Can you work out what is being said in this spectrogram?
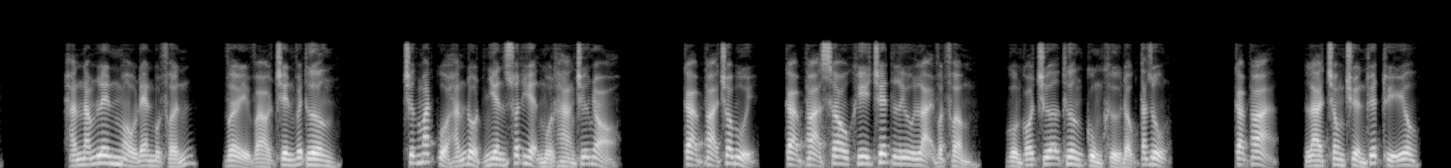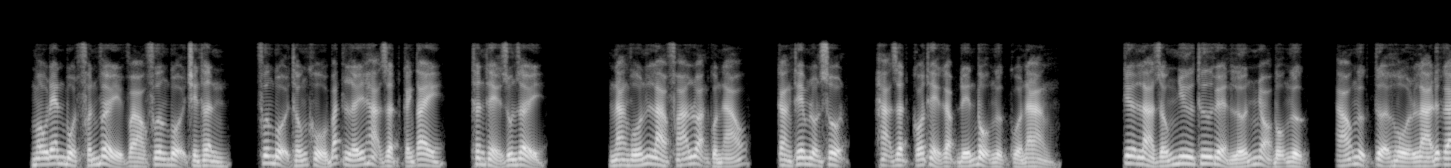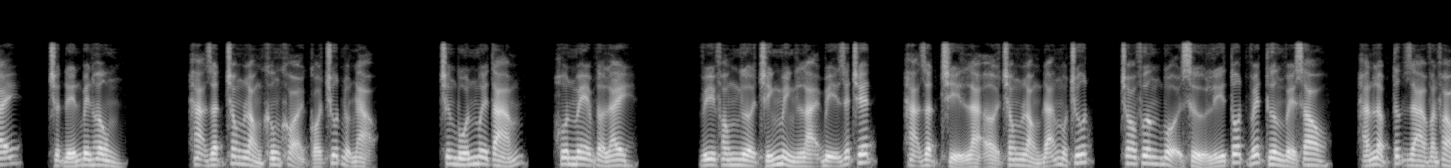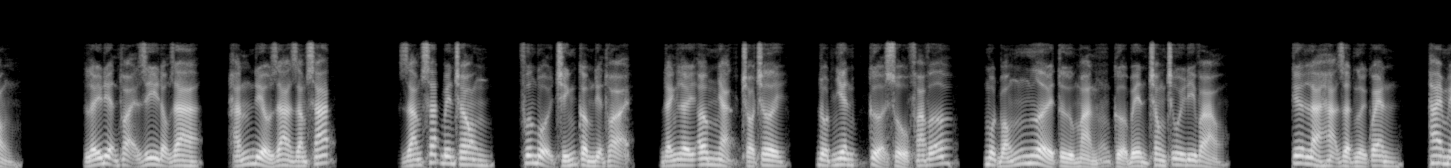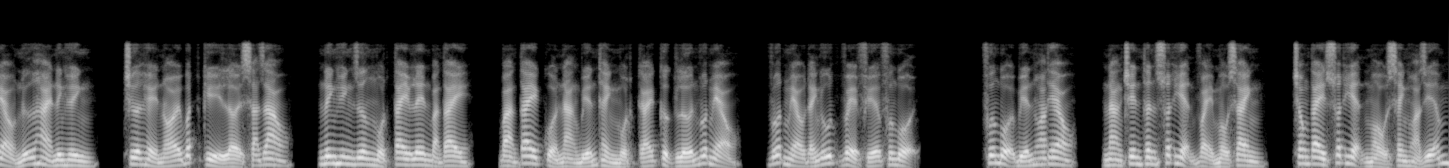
Hắn nắm lên màu đen bột phấn, vẩy vào trên vết thương. Trước mắt của hắn đột nhiên xuất hiện một hàng chữ nhỏ. Cạm phạ cho bụi, cạm phạ sau khi chết lưu lại vật phẩm, gồm có chữa thương cùng khử độc tác dụng. Cạm phạ, là trong truyền thuyết thủy yêu. Màu đen bột phấn vẩy vào phương bội trên thân, phương bội thống khổ bắt lấy hạ giật cánh tay, thân thể run rẩy. Nàng vốn là phá loạn quần áo, càng thêm lộn xộn, hạ giật có thể gặp đến bộ ngực của nàng. Kia là giống như thư huyện lớn nhỏ bộ ngực, áo ngực tựa hồ là đứt gãy, trượt đến bên hông. Hạ giật trong lòng không khỏi có chút nhộn nhạo. Chương 48, hôn mê tờ lay. Vì phòng ngừa chính mình lại bị giết chết, hạ giật chỉ là ở trong lòng đãng một chút, cho phương bội xử lý tốt vết thương về sau, hắn lập tức ra văn phòng. Lấy điện thoại di động ra, hắn điều ra giám sát. Giám sát bên trong, phương bội chính cầm điện thoại, đánh lấy âm nhạc trò chơi, đột nhiên cửa sổ phá vỡ, một bóng người từ màn cửa bên trong chui đi vào. Kia là hạ giật người quen, hai mèo nữ hài ninh hình, chưa hề nói bất kỳ lời xã giao, ninh hình dương một tay lên bàn tay, bàn tay của nàng biến thành một cái cực lớn vuốt mèo, vuốt mèo đánh út về phía phương bội. Phương bội biến hóa theo, nàng trên thân xuất hiện vảy màu xanh, trong tay xuất hiện màu xanh hỏa diễm.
